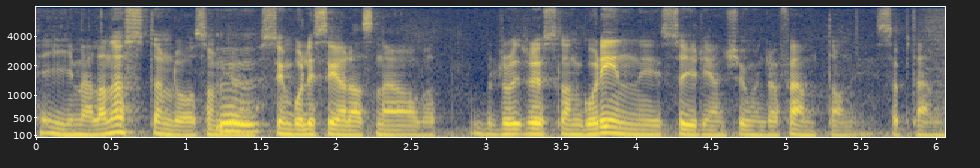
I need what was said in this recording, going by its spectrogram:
i Mellanöstern då som Mm. ju symboliseras när av att Ry- Ryssland går in i Syrien 2015 i september.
